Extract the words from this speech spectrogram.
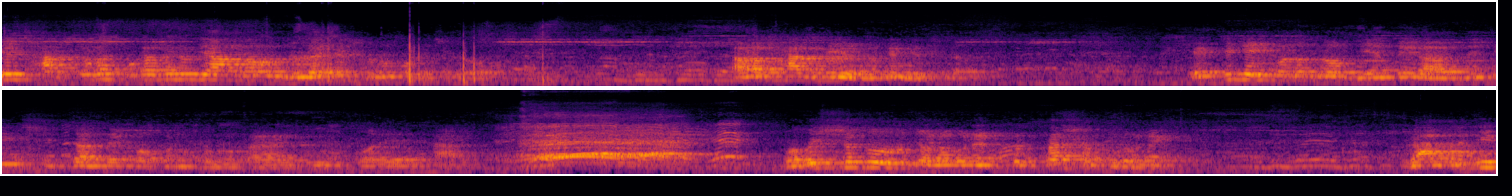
যে ছাত্ররা কোটা বিরোধী আন্দোলন জুলাইতে শুরু করেছিল। আমরা ফাঁক দিয়ে গেছিলাম। এর থেকে এই পর্যন্ত বিএনপি সিদ্ধান্তে কখনো কোনো কাজ করে না জনগণের প্রত্যাশা পূরণে রাজনৈতিক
